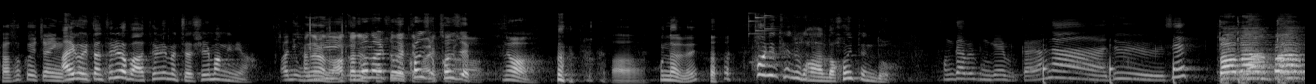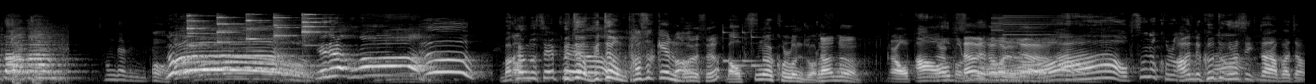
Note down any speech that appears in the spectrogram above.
다섯 글자인. 아 이거 일단 틀려봐. 틀리면 진짜 실망이야. 아니 우리 장현아, 너 아까 전에 이번 활동의 복수할 때 컨셉 말했잖아. 컨셉. 야아 혼날래? 허니텐도 다 한다. 허니텐도. 정답을 공개해 볼까요? 하나, 둘, 셋. 빠밤 빠밤. 정답입니다. 얘들아 고마워. 마카롱도. 밑에 형 밑에 형 다섯 개는 뭐였어요? 나 personal color인 줄 알았어. 나도. 아 personal color. 아 personal color. 아 근데 그것도 그럴 수 있다 맞아.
